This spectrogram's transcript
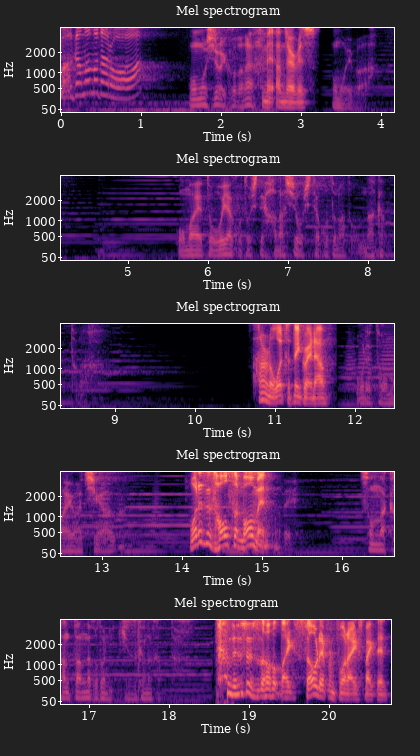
I mean, I'm nervous. I don't know what to think right now. 俺とお前は違う。What is this wholesome moment? そんな簡単なことに気づかなかった。this is so like so different from what I expected.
